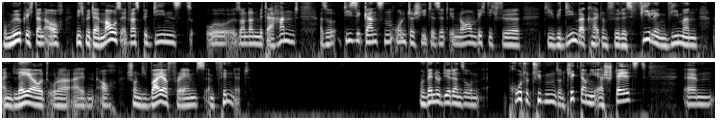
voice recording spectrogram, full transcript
womöglich dann auch nicht mit der Maus etwas bedienst, sondern mit der Hand. Also diese ganzen Unterschiede sind enorm wichtig für die Bedienbarkeit und für das Feeling, wie man ein Layout oder ein, auch schon die Wireframes empfindet. Und wenn du dir dann so einen Prototypen, so einen Clickdummy erstellst, ähm,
